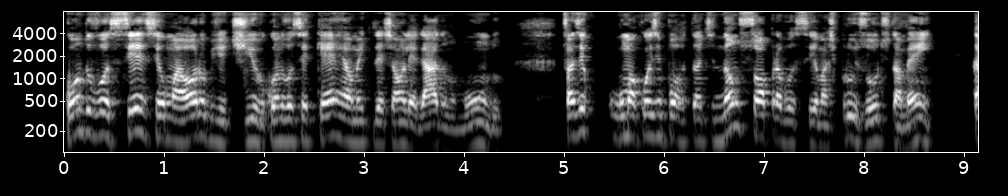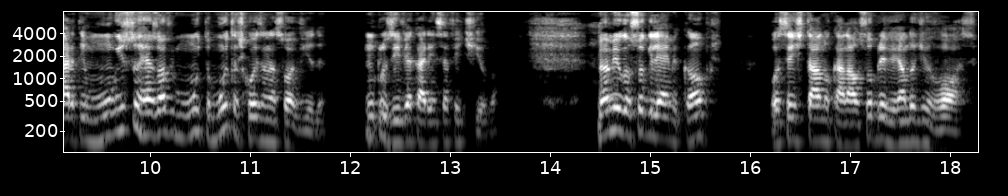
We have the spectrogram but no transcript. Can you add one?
Quando você, seu maior objetivo, quando você quer realmente deixar um legado no mundo, fazer alguma coisa importante não só para você, mas para os outros também, cara, tem isso resolve muito, muitas coisas na sua vida, inclusive a carência afetiva. Meu amigo, eu sou Guilherme Campos. Você está no canal Sobrevivendo ao Divórcio.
